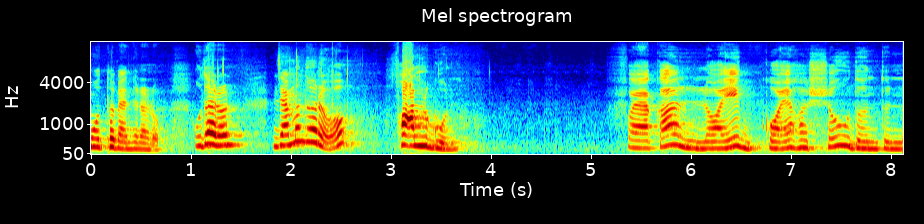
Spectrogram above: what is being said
মধ্য ব্যঞ্জনালোপ উদাহরণ, যেমন ধরো, ফাল্গুন। ফয়াকা লয়ে গয়া হস্য উদন্তন্য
